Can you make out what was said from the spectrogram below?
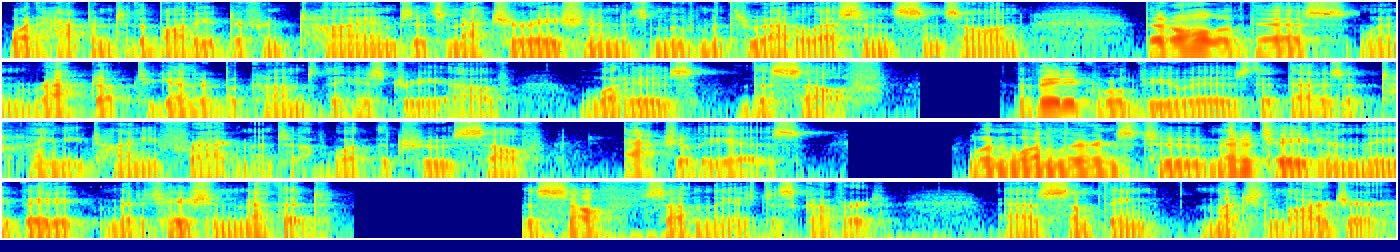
what happened to the body at different times, its maturation, its movement through adolescence, and so on. That all of this, when wrapped up together, becomes the history of what is the self. The Vedic worldview is that that is a tiny, tiny fragment of what the true self actually is. When one learns to meditate in the Vedic meditation method, the self suddenly is discovered as something much larger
